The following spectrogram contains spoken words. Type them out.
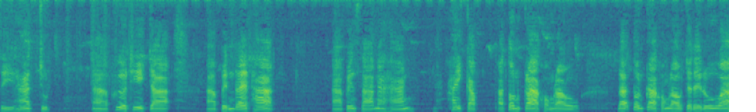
สี่ห้าจุดเพื่อที่จะเป็นแร่ธาตุ เป็นสารอาหารให้กับต้นกล้าของเรา และต้นกล้าของเราจะได้รู้ว่า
